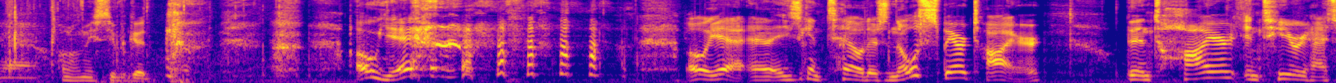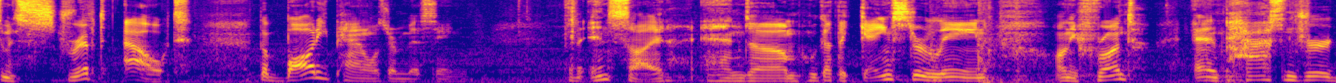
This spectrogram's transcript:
Yeah. Hold on, let me see if we could. oh yeah. oh yeah, and as you can tell, there's no spare tire. The entire interior has been stripped out. The body panels are missing. The inside, and um, we got the gangster lane on the front and passenger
